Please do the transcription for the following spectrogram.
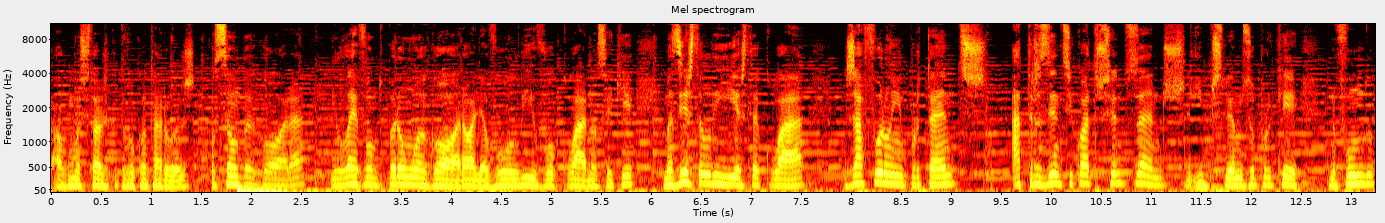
algumas histórias que eu te vou contar hoje são de agora e levam-te para um agora. Olha, vou ali, vou colar, não sei o quê. Mas este ali e este acolá já foram importantes há 300 e 400 anos. E percebemos o porquê. No fundo,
